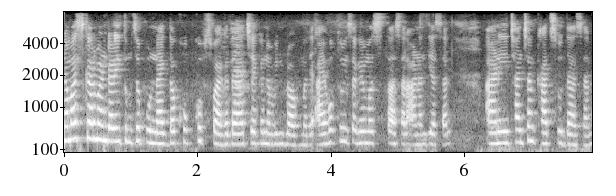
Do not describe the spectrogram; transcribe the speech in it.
नमस्कार मंडळी तुमचं पुन्हा एकदा खूप खूप स्वागत आहे आजच्या एका नवीन ब्लॉगमध्ये. आय होप तुम्ही सगळे मस्त असाल आनंदी असाल आणि छान छान खातसुद्धा असाल.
